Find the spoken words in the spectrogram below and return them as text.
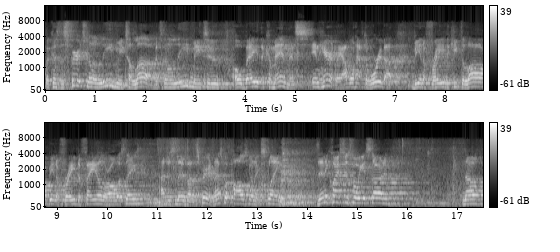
Because the Spirit's going to lead me to love. It's going to lead me to obey the commandments inherently. I won't have to worry about being afraid to keep the law or being afraid to fail or all those things. I just live by the Spirit. And that's what Paul's going to explain. Is there any questions before we get started? No?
